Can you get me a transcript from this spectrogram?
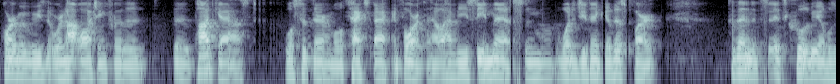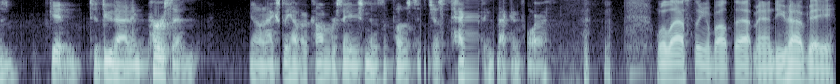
horror movies that we're not watching for the the podcast, we'll sit there and we'll text back and forth and how have you seen this and what did you think of this part. So then it's it's cool to be able to get to do that in person, you know, and actually have a conversation as opposed to just texting back and forth. well, last thing about that, man, do you have a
